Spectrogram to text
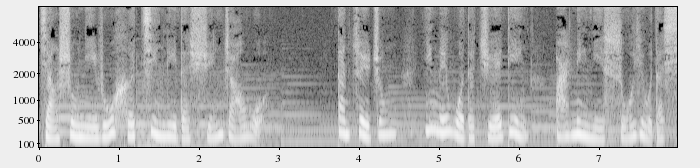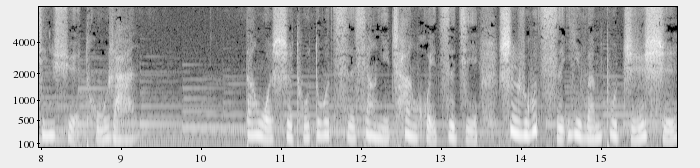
讲述你如何尽力的寻找我，但最终因为我的决定而令你所有的心血徒然。当我试图多次向你忏悔自己是如此一文不值时，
